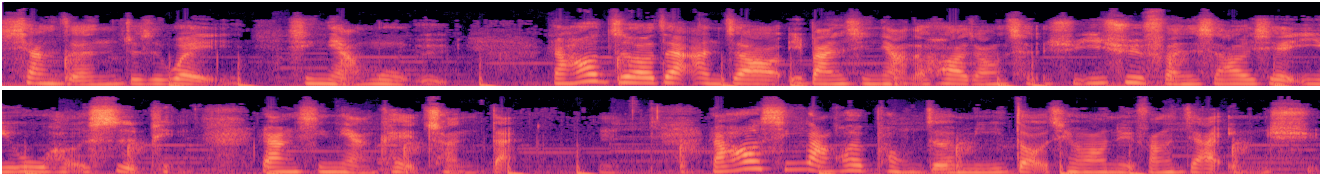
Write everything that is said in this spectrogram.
象征就是为新娘沐浴。然后之后再按照一般新娘的化妆程序，依序焚烧一些衣物和饰品，让新娘可以穿戴。嗯，然后新郎会捧着米斗前往女方家迎娶，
